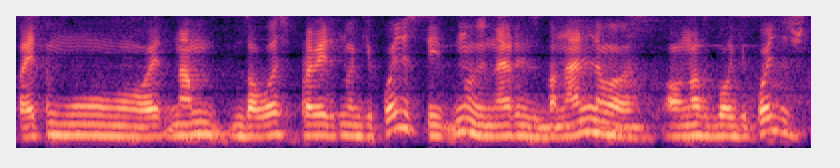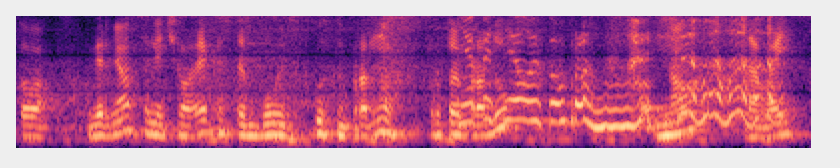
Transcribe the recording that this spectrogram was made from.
поэтому нам удалось проверить многие гипотезы. И, ну, и, наверное, из банального а у нас была гипотеза, что вернется ли человек, если будет вкусный продукт, ну, крутой Я продукт. Я хотела этот вопрос задать. Ну, давай.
